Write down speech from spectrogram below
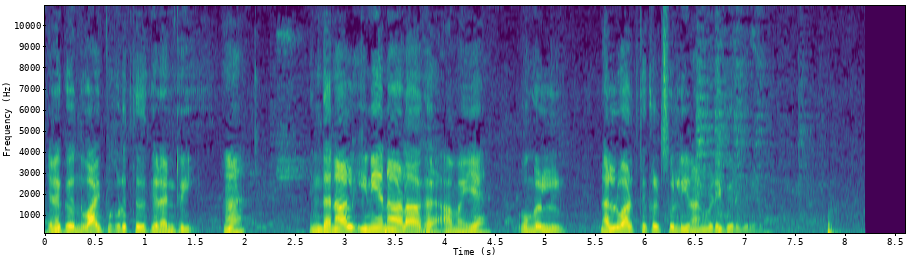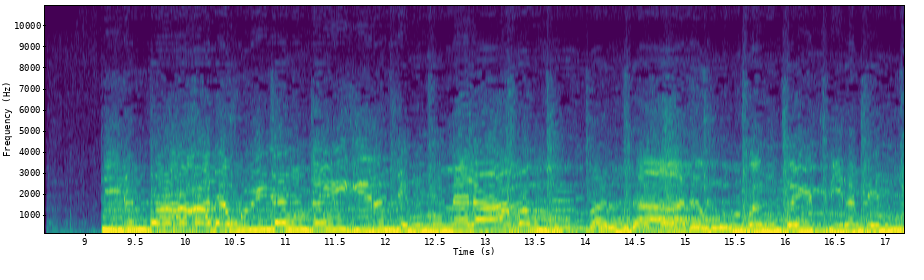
எனக்கு இந்த வாய்ப்பு கொடுத்ததுக்கு நன்றி. இந்த நாள் இனிய நாளாக அமைய உங்கள் நல்வாழ்த்துக்கள் சொல்லி நான் விடைபெறுகிறேன். திருந்தாத உள்ளங்கள் இருந்தென்ன லாபம்? வருந்தாத உருவங்கள் பிறந்தென்ன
